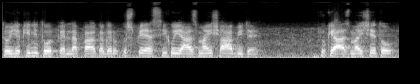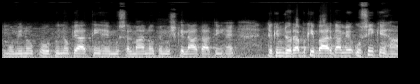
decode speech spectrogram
तो यकीनी तौर पे अल्लाह पाक अगर उस पर ऐसी कोई आजमाइश आ भी जाए, क्योंकि आजमाइशें तो मोमिनों मोमिनों पे आती हैं, मुसलमानों पे मुश्किल आती हैं, लेकिन जो रब की बारगाह में उसी के यहाँ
